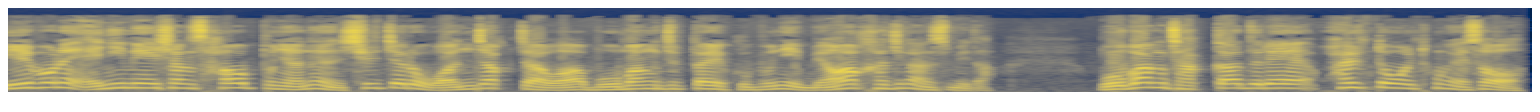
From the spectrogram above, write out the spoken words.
일본의 애니메이션 사업 분야는 실제로 원작자와 모방 집단의 구분이 명확하지가 않습니다. 모방 작가들의 활동을 통해서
